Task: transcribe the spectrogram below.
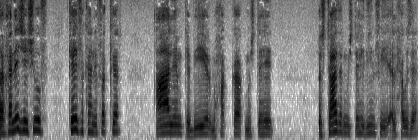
طيب خلينا نجي نشوف كيف كان يفكر عالم كبير محقق مجتهد أستاذ المجتهدين في الحوزة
